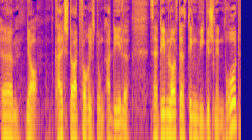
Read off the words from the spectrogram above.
Ähm, ja, Kaltstartvorrichtung Adele. Seitdem läuft das Ding wie geschnitten Brot.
